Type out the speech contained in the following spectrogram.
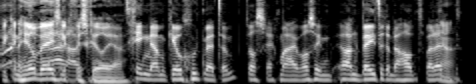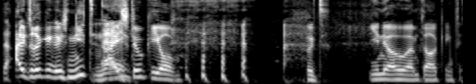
ik een heel wezenlijk Ja. verschil, ja. Het ging namelijk heel goed met hem. Het was zeg maar, hij was in, aan de betere hand. Maar dat- Ja. de uitdrukking is niet, Nee. hij is het hoekie om. goed, you know who I'm talking to.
